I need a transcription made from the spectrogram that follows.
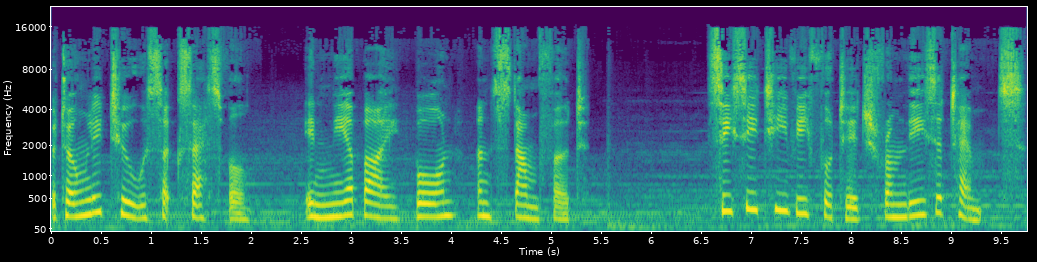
but only two were successful in nearby Bourne and Stamford. CCTV footage from these attempts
